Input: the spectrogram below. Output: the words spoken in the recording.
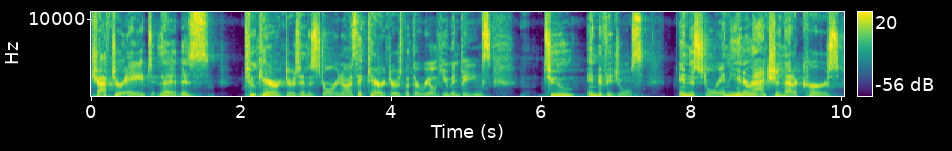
chapter 8, that is two characters in the story. Now, I say characters, but they're real human beings. Two individuals in the story and the interaction that occurs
